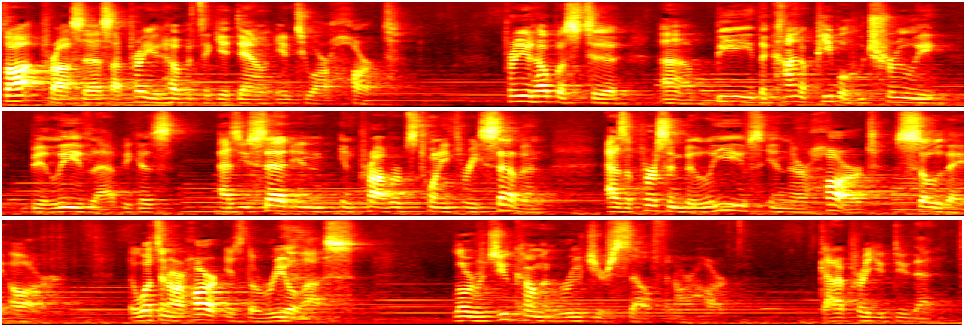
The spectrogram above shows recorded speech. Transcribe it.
thought process. I pray you'd help it to get down into our heart. Pray you'd help us to uh, be the kind of people who truly believe that because, as you said in, in Proverbs 23 7, as a person believes in their heart, so they are. That what's in our heart is the real us. Lord, would you come and root yourself in our heart? God, I pray you do that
